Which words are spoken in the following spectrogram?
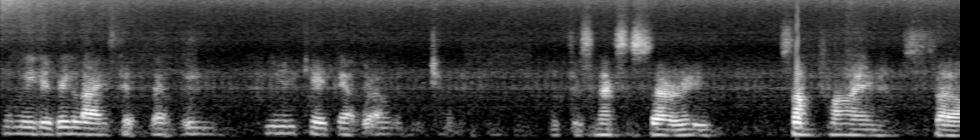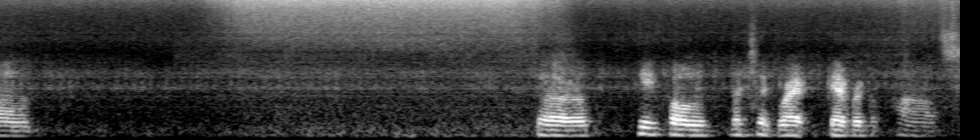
for me to realize that, that we communicate that well with each other. It is necessary sometimes um, for people that have worked together in the past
